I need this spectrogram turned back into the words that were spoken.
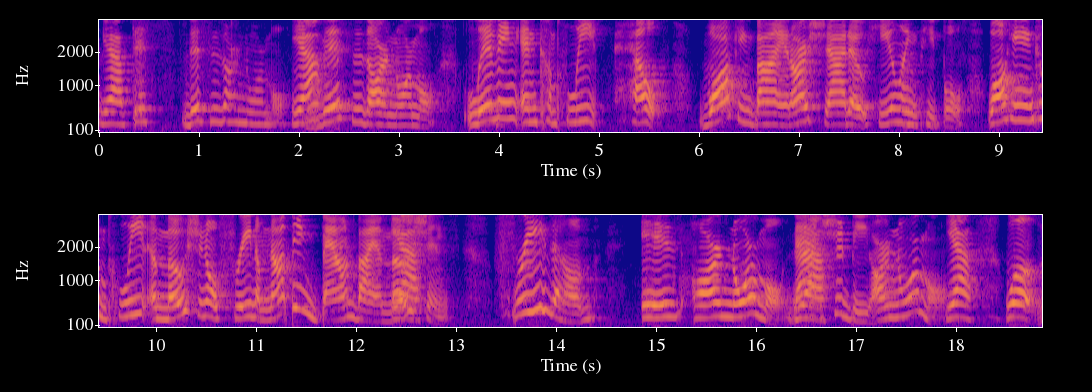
Yeah. This this is our normal. Yeah. This is our normal. Living in complete health, walking by in our shadow, healing people, walking in complete emotional freedom, not being bound by emotions. Yeah. Freedom is our normal. That Yeah. should be our normal. Yeah. Well,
